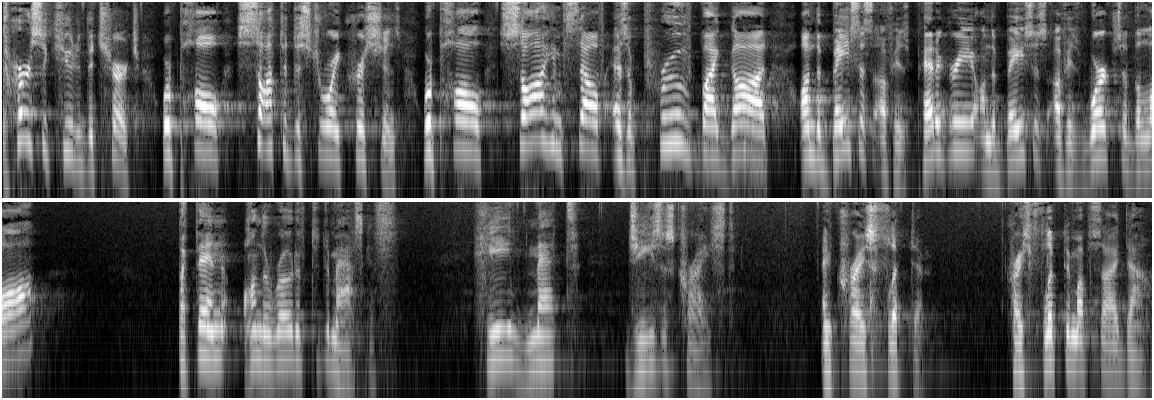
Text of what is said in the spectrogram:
persecuted the church, where Paul sought to destroy Christians, where Paul saw himself as approved by God on the basis of his pedigree, on the basis of his works of the law. But then on the road to Damascus, he met Jesus Christ, and Christ flipped him. Christ flipped him upside down.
